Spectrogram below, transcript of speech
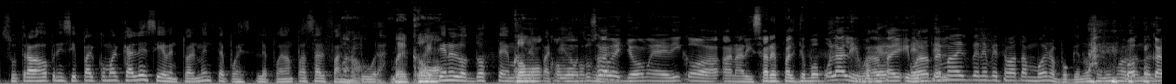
su trabajo principal como alcaldesa y eventualmente pues le puedan pasar Bueno, factura. pues, Ahí tienen los dos temas del Como, Partido como tú Popular. sabes, yo me dedico a analizar el Partido Popular y voy a Porque estar- y voy a el tema del PNP estaba tan bueno, porque no seguimos hablando del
